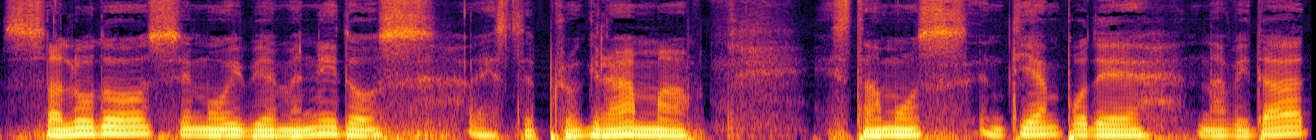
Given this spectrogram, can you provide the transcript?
Saludos y muy bienvenidos a este programa. Estamos en tiempo de Navidad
